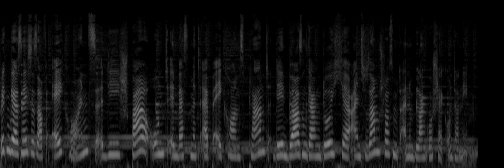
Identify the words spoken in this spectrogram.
Blicken wir als nächstes auf Acorns. Die Spar- und Investment-App Acorns plant den Börsengang durch äh, einen Zusammenschluss mit einem Blankoscheck-Unternehmen.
